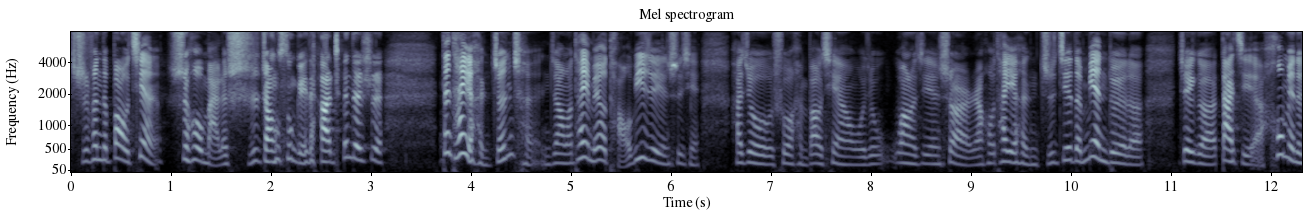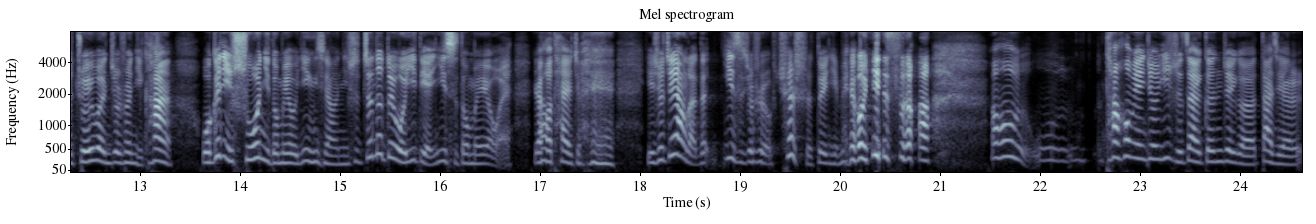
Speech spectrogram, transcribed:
十分的抱歉，事后买了十张送给他，真的是，但他也很真诚，你知道吗？他也没有逃避这件事情，他就说很抱歉，我就忘了这件事儿。然后他也很直接的面对了这个大姐后面的追问，就是说，你看我跟你说你都没有印象，你是真的对我一点意思都没有哎。然后他也就 嘿嘿，也就这样了，的意思就是确实对你没有意思了。然后我他后面就一直在跟这个大姐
